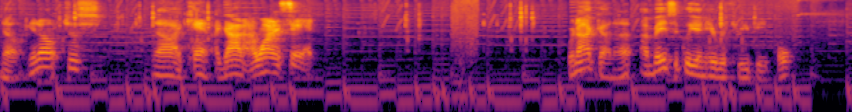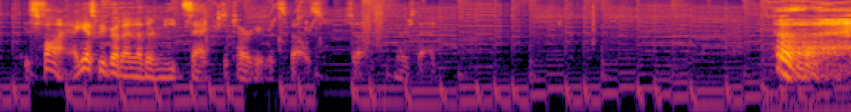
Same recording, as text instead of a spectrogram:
no you know just no i can't i got it i want to say it. We're not gonna i'm basically in here with three people. It's fine i guess we've got another meat sack to target with spells so there's that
